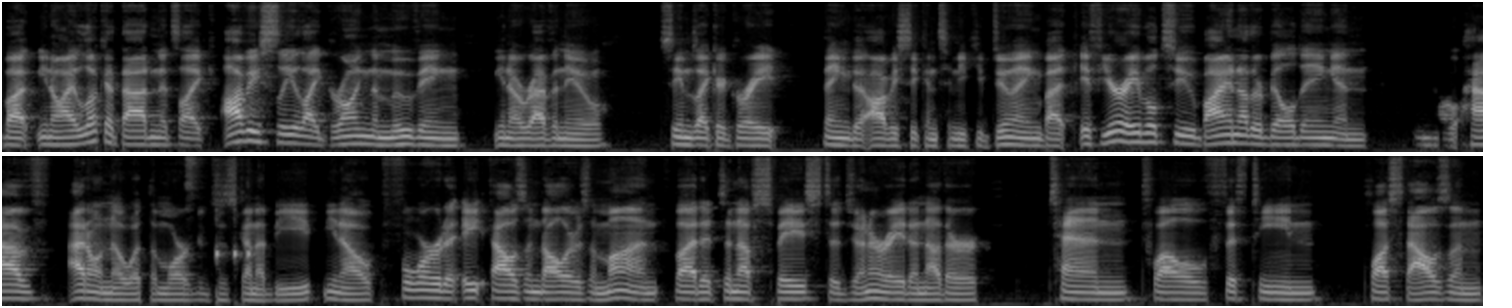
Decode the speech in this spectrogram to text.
But you know, I look at that and it's like obviously like growing the moving you know revenue seems like a great thing to obviously continue to keep doing. But if you're able to buy another building and you know, have I don't know what the mortgage is going to be, you know, four to eight thousand dollars a month, but it's enough space to generate another 10, 12, 15 plus thousand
